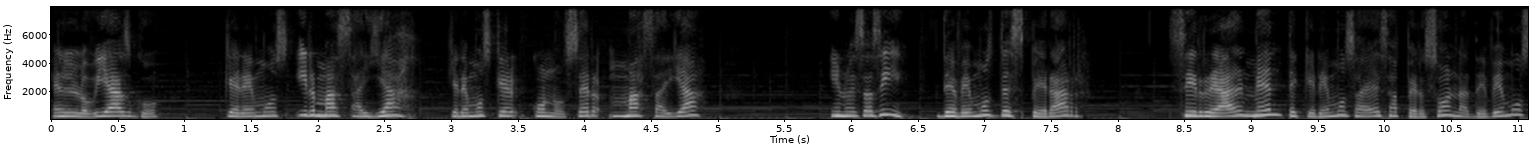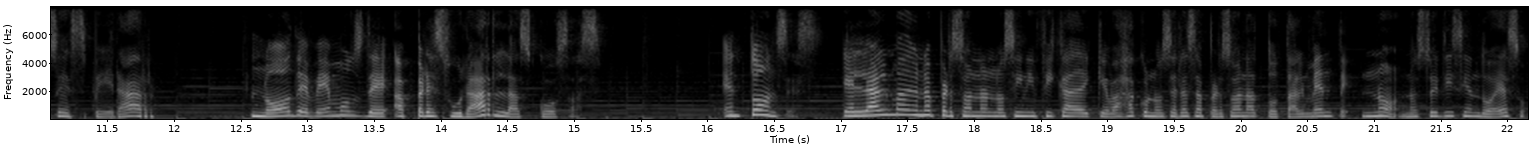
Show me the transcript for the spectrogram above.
en el noviazgo queremos ir más allá, queremos conocer más allá. Y no es así, debemos de esperar. Si realmente queremos a esa persona, debemos esperar. No debemos de apresurar las cosas. Entonces, El alma de una persona no significa de que vas a conocer a esa persona totalmente. No, no estoy diciendo eso.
